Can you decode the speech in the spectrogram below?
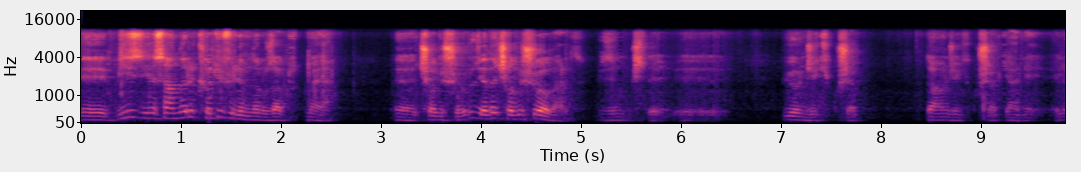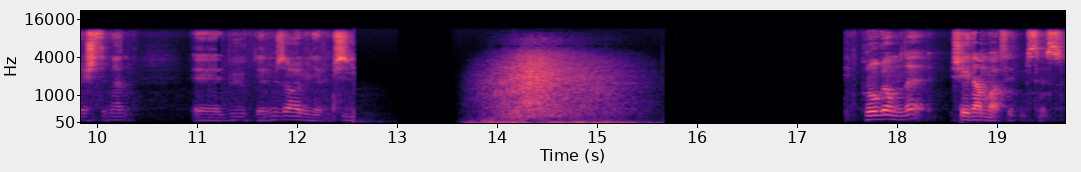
e, biz insanları kötü filmden uzak tutmaya e, çalışıyoruz ya da çalışıyorlardı. Bizim işte e, bir önceki kuşak, daha önceki kuşak yani eleştirmen e, büyüklerimiz, abilerimiz. Programda şeyden bahsetmişsiniz.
